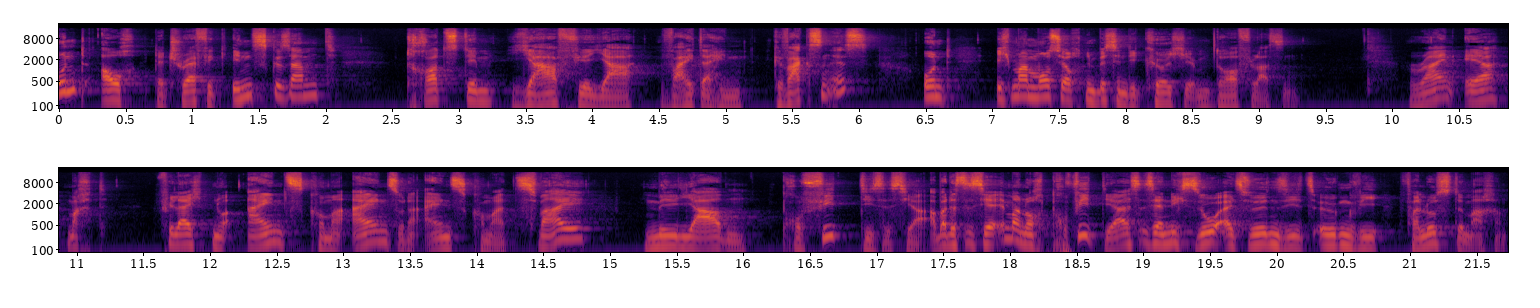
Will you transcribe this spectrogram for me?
und auch der Traffic insgesamt trotzdem Jahr für Jahr weiterhin gewachsen ist. Und ich man muss ja auch ein bisschen die Kirche im Dorf lassen. Ryanair macht vielleicht nur 1,1 oder 1,2 Milliarden Profit dieses Jahr. Aber das ist ja immer noch Profit, ja. Es ist ja nicht so, als würden sie jetzt irgendwie Verluste machen.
